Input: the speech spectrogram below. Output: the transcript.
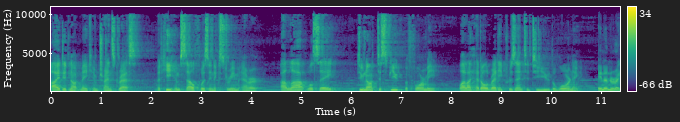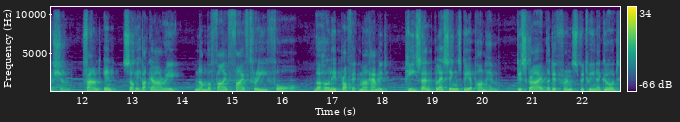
I did not make him transgress, but he himself was in extreme error. Allah will say, Do not dispute before me, while I had already presented to you the warning. In a narration found in Sahih Bukhari, number 5534, the Holy Prophet Muhammad, peace and blessings be upon him, described the difference between a good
